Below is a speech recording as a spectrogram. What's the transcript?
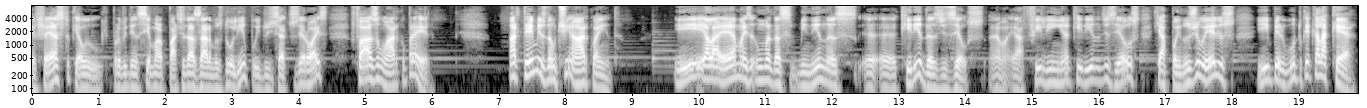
Hefesto, que é o que providencia a maior parte das armas do Olimpo e de certos heróis, faz um arco para ele. Artemis não tinha arco ainda. E ela é mais uma das meninas eh, eh, queridas de Zeus. É, é a filhinha querida de Zeus que a põe nos joelhos e pergunta o que, que ela quer.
